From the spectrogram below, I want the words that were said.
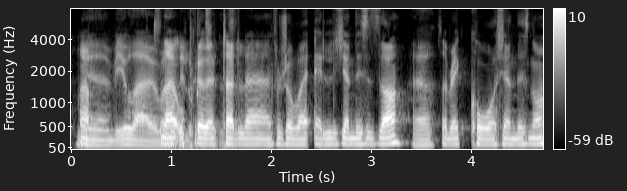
Ja. Vi, vi og det er jo Så da er jeg veldig oppgradert til eh, for så vidt L-kjendis i stad. Ja. Så jeg ble K-kjendis nå.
